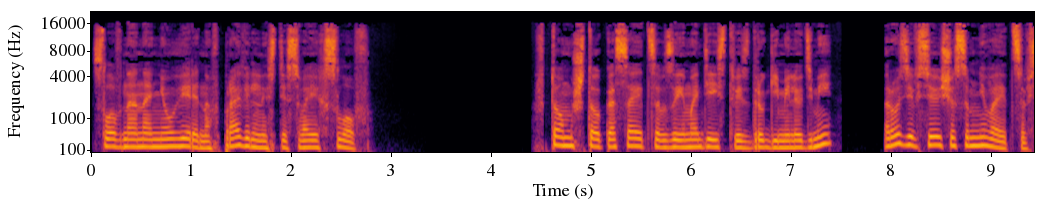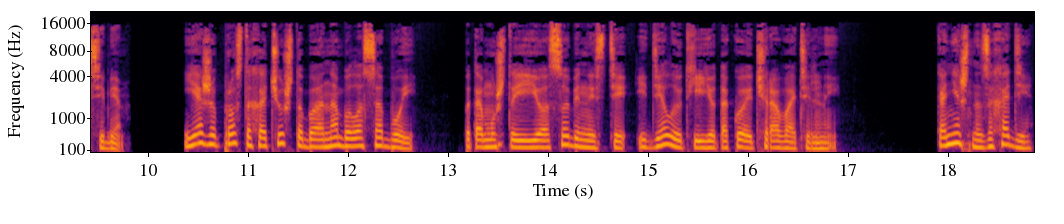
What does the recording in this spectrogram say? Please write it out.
словно она не уверена в правильности своих слов. В том, что касается взаимодействия с другими людьми, Рози все еще сомневается в себе. Я же просто хочу, чтобы она была собой, потому что ее особенности и делают ее такой очаровательной. Конечно, заходи.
